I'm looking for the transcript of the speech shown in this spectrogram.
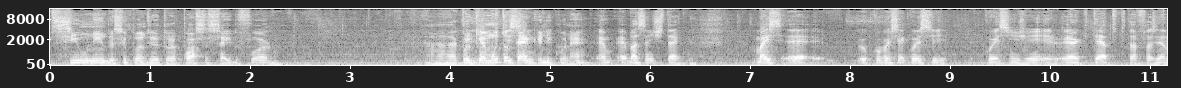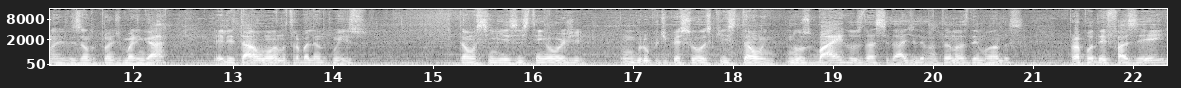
se unindo esse plano diretor possa sair do forno? Ah, Porque é muito técnico, sim, né? É, é, bastante técnico. Mas é, eu conversei com esse com esse engenheiro, é arquiteto que está fazendo a revisão do plano de Maringá. Ele está há um ano trabalhando com isso. Então, assim, existem hoje um grupo de pessoas que estão nos bairros da cidade levantando as demandas para poder fazer e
